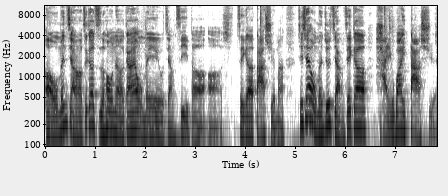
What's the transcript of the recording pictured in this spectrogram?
呃，我们讲了这个之后呢，刚刚我们也有讲自己的呃这个大学嘛，接下来我们就讲这个海外大学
